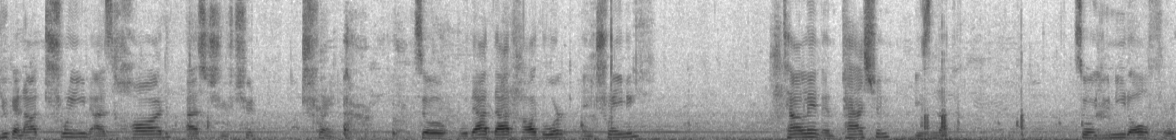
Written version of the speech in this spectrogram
you cannot train as hard as you should train. So without that hard work and training, talent and passion is nothing. So you need all three.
